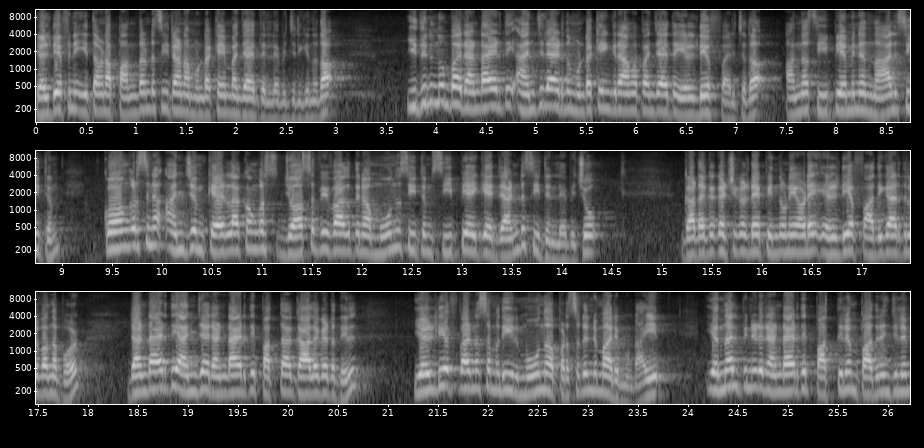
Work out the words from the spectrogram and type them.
എൽ ഡി എഫിന് ഇത്തവണ പന്ത്രണ്ട് സീറ്റാണ് മുണ്ടക്കയം പഞ്ചായത്തിൽ ലഭിച്ചിരിക്കുന്നത്. ഇതിനു മുമ്പ് രണ്ടായിരത്തി അഞ്ചിലായിരുന്നു മുണ്ടക്കയം ഗ്രാമപഞ്ചായത്ത് എൽ ഡി എഫ് ഭരിച്ചത്. അന്ന് സി പി എമ്മിന് നാല് സീറ്റും കോൺഗ്രസിന് അഞ്ചും കേരള കോൺഗ്രസ് ജോസഫ് വിഭാഗത്തിന് മൂന്ന് സീറ്റും സി പി ഐക്ക് രണ്ട് സീറ്റും ലഭിച്ചു. ഘടകകക്ഷികളുടെ പിന്തുണയോടെ എൽ ഡി എഫ് അധികാരത്തിൽ വന്നപ്പോൾ രണ്ടായിരത്തി അഞ്ച് രണ്ടായിരത്തി പത്ത് കാലഘട്ടത്തിൽ എൽ ഡി എഫ് ഭരണസമിതിയിൽ മൂന്ന് പ്രസിഡന്റുമാരും ഉണ്ടായി എന്നാൽ പിന്നീട് രണ്ടായിരത്തി പത്തിലും പതിനഞ്ചിലും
